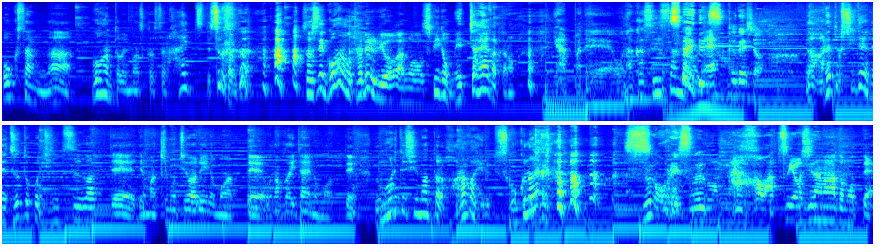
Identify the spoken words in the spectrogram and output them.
奥さんが「ご飯食べますか?」って言ったら「はい」っつってすぐ食べた そしてご飯を食べる量あのスピードもめっちゃ速かったの。やっぱねお腹空いてたんだろうね。つくでしょ。だからあれって不思議だよね。ずっとこう陣痛があってで、まあ、気持ち悪いのもあってお腹痛いのもあって生まれてしまったら腹が減るってすごくない？すごい俺すごい母は強しだなと思って。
